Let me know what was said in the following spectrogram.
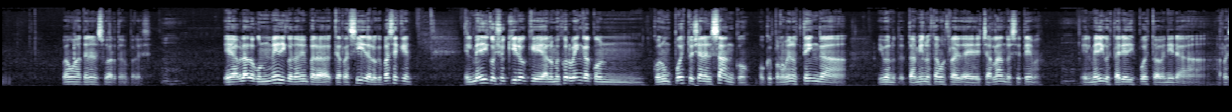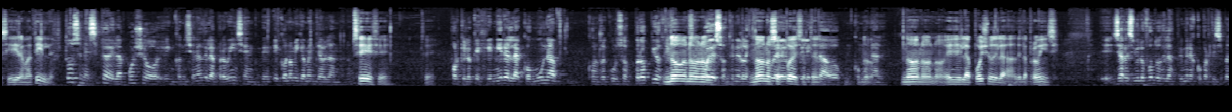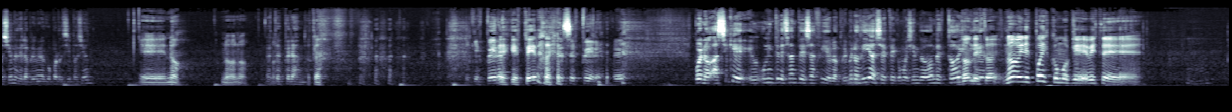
vamos a tener suerte, me parece. He hablado con un médico también para que resida, lo que pasa es que el médico yo quiero que a lo mejor venga con, con un puesto ya en el Sanco, o que por lo menos tenga, y bueno, también lo estamos eh, charlando ese tema el médico estaría dispuesto a venir a, residir a Matilde. Todo se necesita del apoyo incondicional de la provincia, económicamente hablando, ¿no? Sí, sí, sí. Porque lo que genera la comuna con recursos propios no, no, no, se puede sostener la estructura no, no se puede del, Estado comunal. No, no, no, es el apoyo de la, de la provincia. Eh, ¿Ya recibió los fondos de las primeras coparticipaciones, de la primera coparticipación? Eh, no, no, no. Está esperando. El que espera, el que espera. desespera. ¿eh? Bueno, así que eh, un interesante desafío. Los primeros días, este, como diciendo, ¿dónde estoy? ¿Dónde estoy? No, y después como que, viste...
